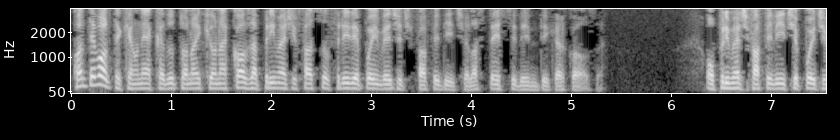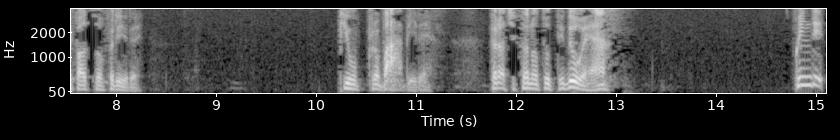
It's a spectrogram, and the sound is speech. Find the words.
Quante volte che non è accaduto a noi che una cosa prima ci fa soffrire e poi invece ci fa felice, la stessa identica cosa. O prima ci fa felice e poi ci fa soffrire. Più probabile. Però ci sono tutti e due, eh? Quindi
